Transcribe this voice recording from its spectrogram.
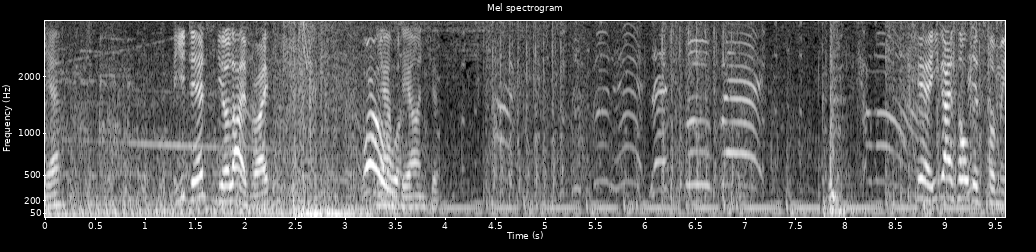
Yeah. Are you dead? You're alive, right? Whoa! Yeah, I'm behind you. Let's move back! Here, you guys hold this for me.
